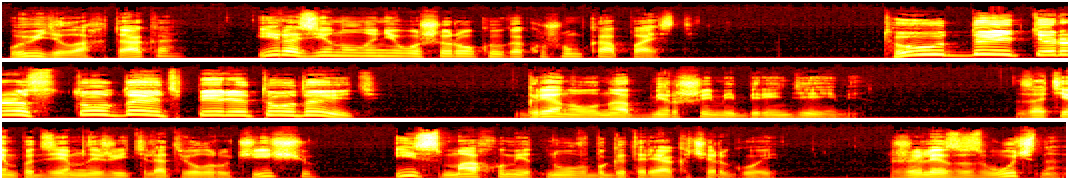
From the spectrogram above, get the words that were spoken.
увидел Ахтака и разинул на него широкую, как у шумка, пасть. «Тудыть, растудыть, перетудыть!» грянуло на обмершими берендеями. Затем подземный житель отвел ручищу и смаху метнул в богатыря кочергой. Железо звучно,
